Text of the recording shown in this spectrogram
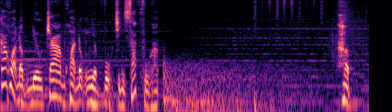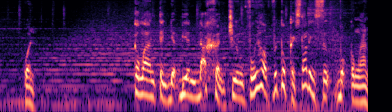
các hoạt động điều tra và hoạt động nghiệp vụ trinh sát phù hợp hợp quân Công an tỉnh Điện Biên đã khẩn trương phối hợp với Cục Cảnh sát Hình sự Bộ Công an.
